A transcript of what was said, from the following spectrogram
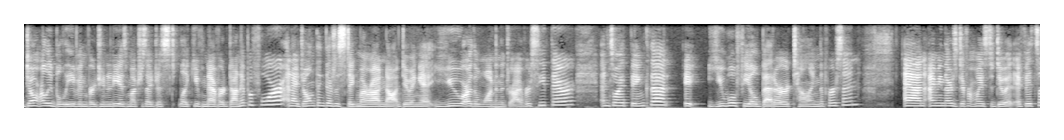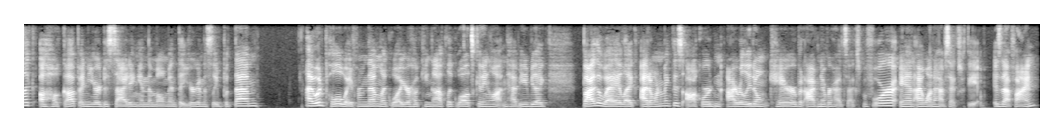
don't really believe in virginity as much as I just like you've never done it before. And I don't think there's a stigma around not doing it. You are the one in the driver's seat there. And so I think that it, you will feel better telling the person. And I mean, there's different ways to do it. If it's like a hookup and you're deciding in the moment that you're gonna sleep with them, I would pull away from them like while you're hooking up, like while it's getting hot and heavy, and be like, by the way, like I don't want to make this awkward and I really don't care, but I've never had sex before and I want to have sex with you. Is that fine?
